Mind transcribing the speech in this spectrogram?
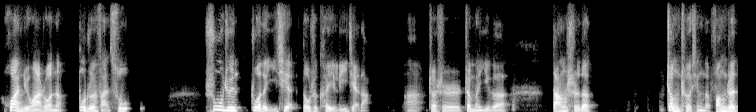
换句话说呢，不准反苏，苏军做的一切都是可以理解的，啊，这是这么一个当时的政策性的方针。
